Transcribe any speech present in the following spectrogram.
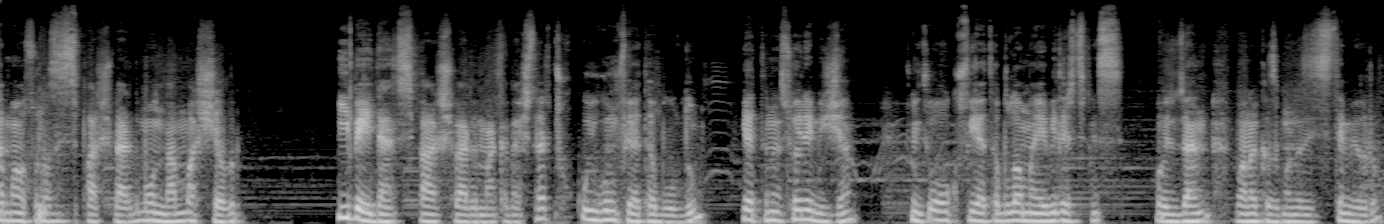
Başta mouse'u nasıl sipariş verdim ondan başlayalım. eBay'den sipariş verdim arkadaşlar. Çok uygun fiyata buldum. Fiyatını söylemeyeceğim. Çünkü o fiyata bulamayabilirsiniz. O yüzden bana kızmanızı istemiyorum.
